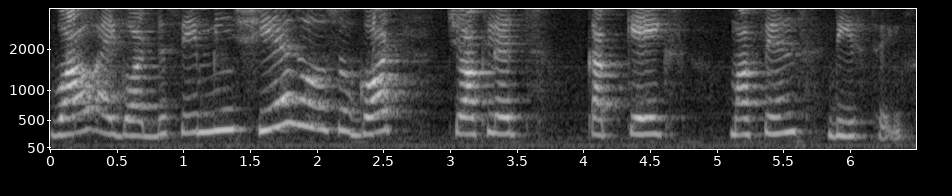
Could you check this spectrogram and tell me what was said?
wow, I got the same means she has also got chocolates, cupcakes, muffins, these things.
